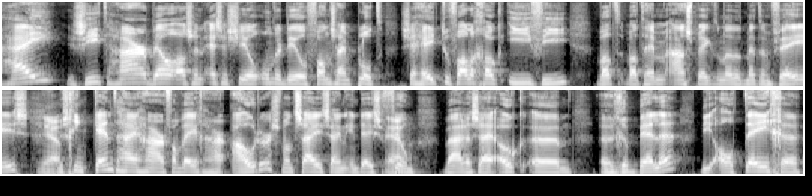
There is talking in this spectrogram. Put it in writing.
hij ziet haar wel als een essentieel onderdeel van zijn plot. Ze heet toevallig ook Evie, wat, wat hem aanspreekt omdat het met een V is. Ja. Misschien kent hij haar vanwege haar ouders, want zij zijn in deze Ja. film waren zij ook ehm, eh, rebellen die al tegen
